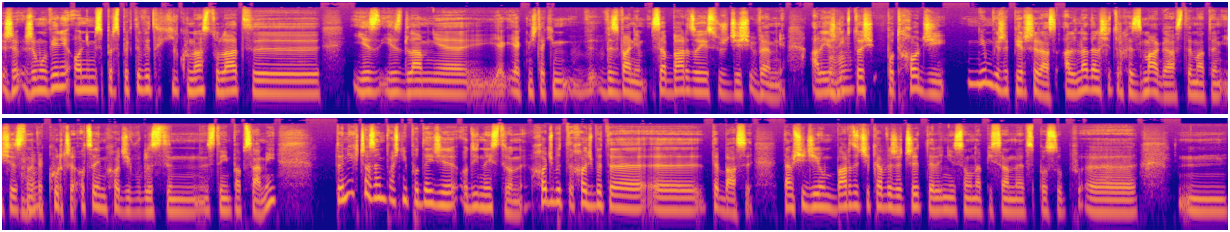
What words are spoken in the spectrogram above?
że, że mówienie o nim z perspektywy tych kilkunastu lat y, jest, jest dla mnie jak, jakimś takim wyzwaniem. Za bardzo jest już gdzieś we mnie. Ale jeżeli mhm. ktoś podchodzi nie mówię, że pierwszy raz, ale nadal się trochę zmaga z tematem i się zastanawia, mhm. kurczę, o co im chodzi w ogóle z, tym, z tymi papsami, to niech czasem właśnie podejdzie od innej strony. Choćby te, choćby te, e, te basy. Tam się dzieją bardzo ciekawe rzeczy, te linie są napisane w sposób e, mm,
